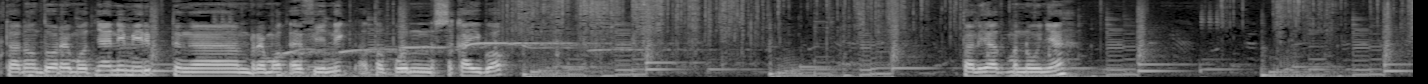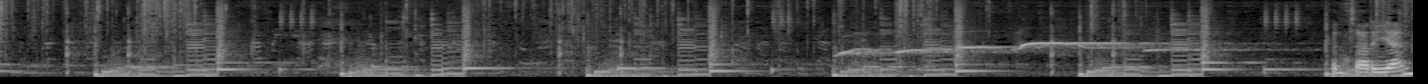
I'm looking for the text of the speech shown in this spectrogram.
Dan untuk remote-nya ini mirip dengan remote Evinix ataupun Skybox. Kita lihat menunya. Pencarian.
